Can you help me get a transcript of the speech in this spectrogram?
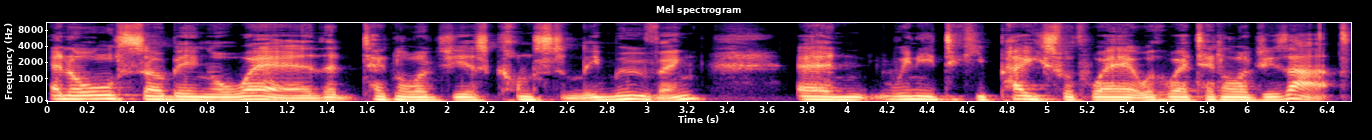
and also being aware that technology is constantly moving and we need to keep pace with where with where technology is at.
